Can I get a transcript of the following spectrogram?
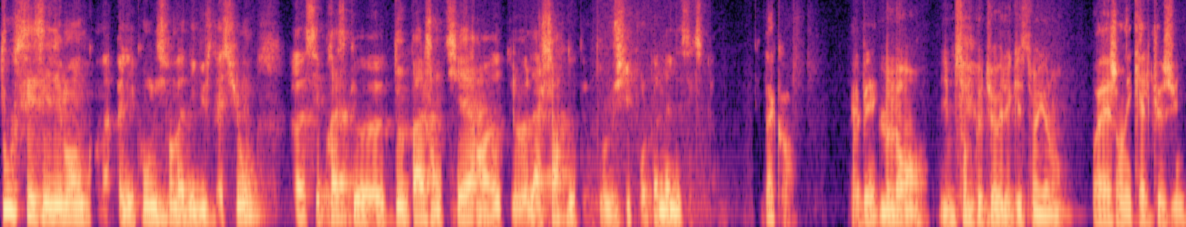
tous ces éléments qu'on appelle les conditions de la dégustation, c'est presque deux pages entières de la charte de déontologie pour le panel des experts. D'accord. Eh Laurent, il me semble que tu avais des questions également. Ouais, j'en ai quelques-unes.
